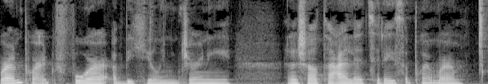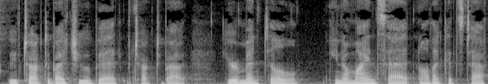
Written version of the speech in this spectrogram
We're on part four of the healing journey. And inshallah ta'ala, today's the point where we've talked about you a bit. We talked about your mental, you know, mindset and all that good stuff.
